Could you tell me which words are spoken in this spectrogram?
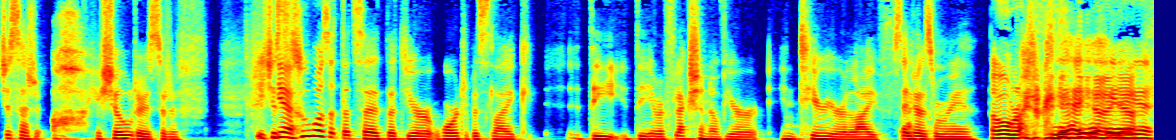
just that, oh, your shoulders sort of. You just, yeah, who was it that said that your wardrobe is like the the reflection of your interior life? St. Josemaria. Oh, right. Okay. Yeah, yeah, yeah. yeah. yeah.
